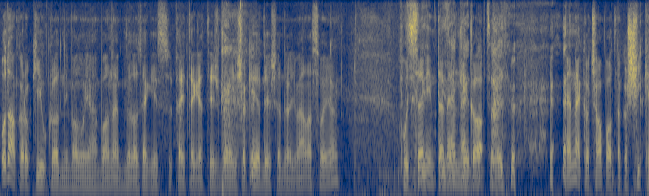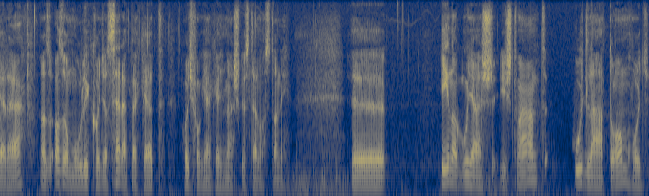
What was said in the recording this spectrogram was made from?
Oda akarok kiukadni valójában ebből az egész fejtegetésből, és a kérdésedre, hogy válaszoljak, hogy szerintem ennek a, ennek a csapatnak a sikere az azon múlik, hogy a szerepeket hogy fogják egymás közt elosztani. Én a Gulyás Istvánt úgy látom, hogy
